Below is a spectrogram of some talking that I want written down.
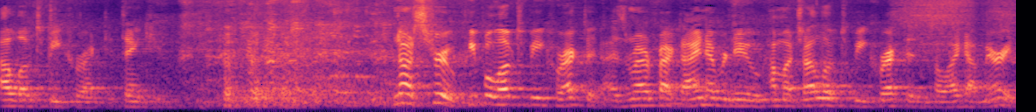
I love to be corrected. Thank you. No, it's true. People love to be corrected. As a matter of fact, I never knew how much I loved to be corrected until I got married.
